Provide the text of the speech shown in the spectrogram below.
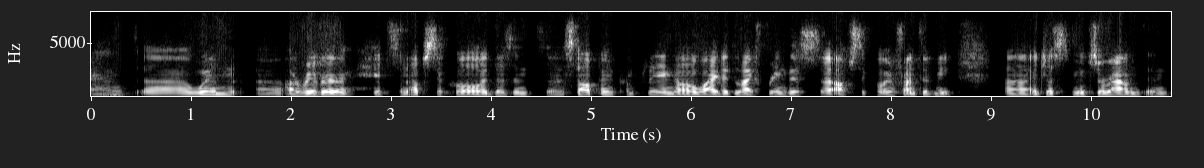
And uh, when uh, a river hits an obstacle, it doesn't uh, stop and complain, oh, why did life bring this uh, obstacle in front of me? Uh, it just moves around and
